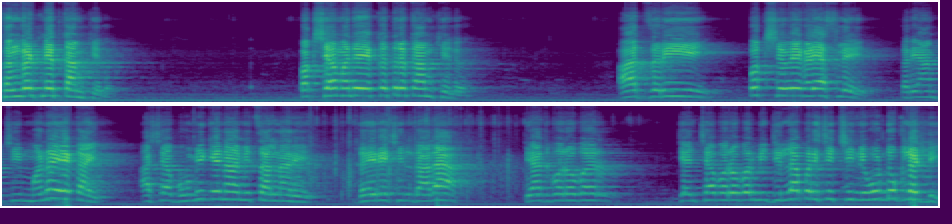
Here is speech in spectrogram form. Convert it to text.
संघटनेत काम केलं. पक्षामध्ये एकत्र काम केलं. आज जरी पक्ष वेगळे असले तरी आमची मन एक आहेत. अशा भूमिकेनं आम्ही चालणारे धैर्यशील दादा त्याचबरोबर ज्यांच्याबरोबर मी जिल्हा परिषदची निवडणूक लढली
